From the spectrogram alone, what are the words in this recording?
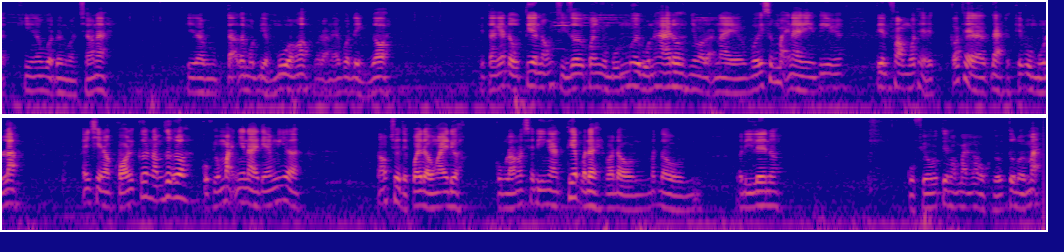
Đấy, khi nó vượt đường còn chéo này thì là tạo ra một điểm mua đúng không? Và đoạn này vượt đỉnh rồi. Thì target đầu tiên nó cũng chỉ rơi quanh vùng 40 42 thôi nhưng mà đoạn này với sức mạnh này thì tiên phong có thể có thể là đạt được cái vùng 45 anh chị nào có thì cứ nắm giữ thôi. Cổ phiếu mạnh như này thì em nghĩ là nó cũng chưa thể quay đầu ngay được. Cùng lắm nó sẽ đi ngang tiếp vào đây, bắt đầu bắt đầu và đi lên thôi. Cổ phiếu tiên hoàng mạnh là một cổ phiếu tương đối mạnh.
